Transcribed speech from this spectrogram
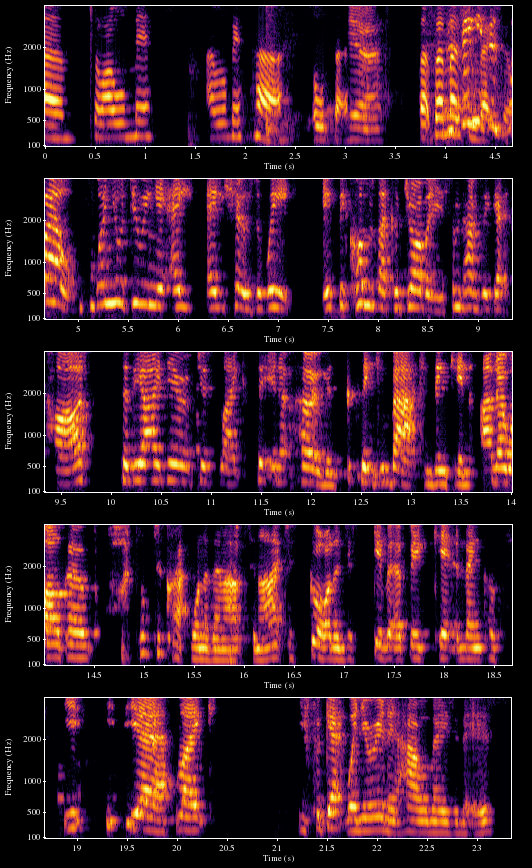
Um, so I will miss I will miss her also. Yeah. But but the thing is as well, when you're doing it eight eight shows a week, it becomes like a job and it, sometimes it gets hard. So the idea of just like sitting at home and thinking back and thinking, I know I'll go, oh, I'd love to crack one of them out tonight. Just go on and just give it a big kit and then come. You, yeah, like you forget when you're in it how amazing it is.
